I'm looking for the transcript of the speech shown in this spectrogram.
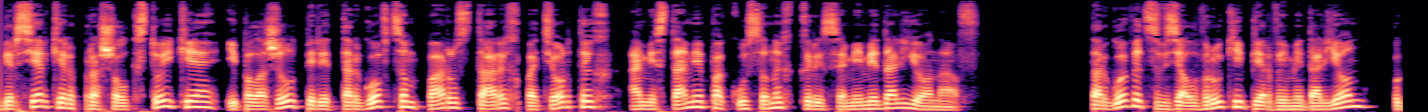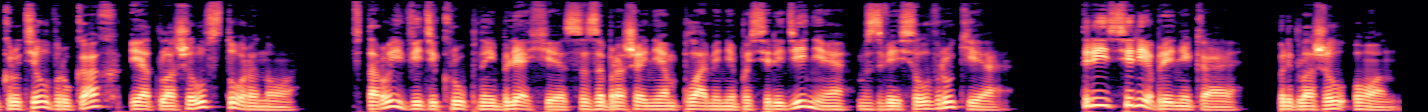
Берсеркер прошел к стойке и положил перед торговцем пару старых потертых, а местами покусанных крысами медальонов. Торговец взял в руки первый медальон, покрутил в руках и отложил в сторону. Второй в виде крупной бляхи с изображением пламени посередине взвесил в руке. «Три серебряника», — предложил он.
